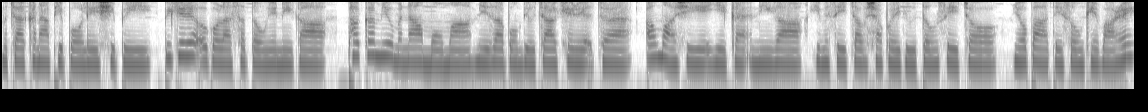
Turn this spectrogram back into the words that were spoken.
မကြာခဏဖြစ်ပေါ်လေရှိပြီးပြီးခဲ့တဲ့ဩဂုတ်လ23ရက်နေ့ကဖကတ်မြို့မနာမော်မှာမြေစာပုံပြိုကျခဲ့တဲ့အတွက်အောက်မှာရှိတဲ့ရေကန်အနီးကရေမစေးကြောက်ရှောက်ဖွေသူ30ကျော်မျောပါတည်ဆုံခဲ့ပါတယ်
